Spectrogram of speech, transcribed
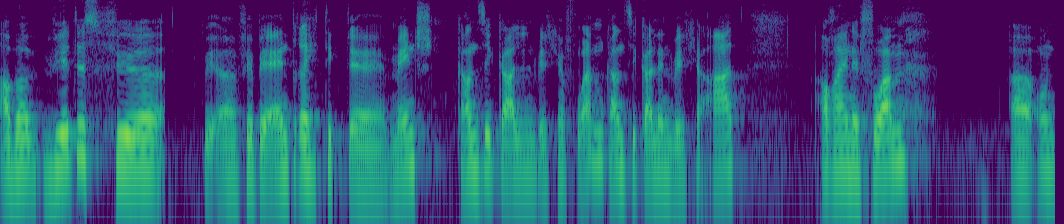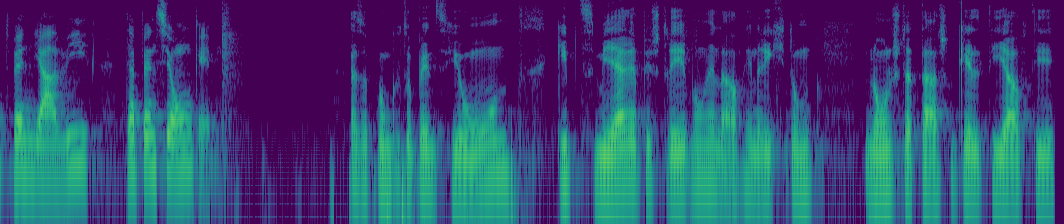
Aber wird es für, äh, für beeinträchtigte Menschen, ganz egal in welcher Form, ganz egal in welcher Art, auch eine Form äh, und wenn ja, wie, der Pension geben? Also punkto Pension gibt es mehrere Bestrebungen auch in Richtung Lohn statt Taschengeld, die auf die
